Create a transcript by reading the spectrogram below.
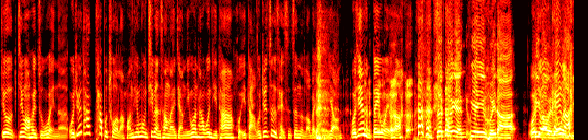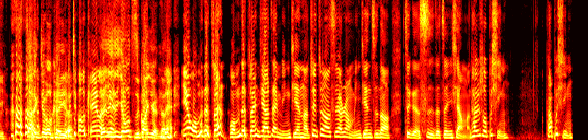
就金管会主委呢，我觉得他他不错了。黄天木基本上来讲，你问他问题，他回答，我觉得这个才是真的老百姓要的。我现在很卑微哈，这官员愿意回答。我 就 OK 了，这样就 OK 了，就 OK 了。所以你是优质官员的，对，因为我们的专我们的专家在民间呢，最重要是要让民间知道这个事的真相嘛。他就说不行。他不行，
